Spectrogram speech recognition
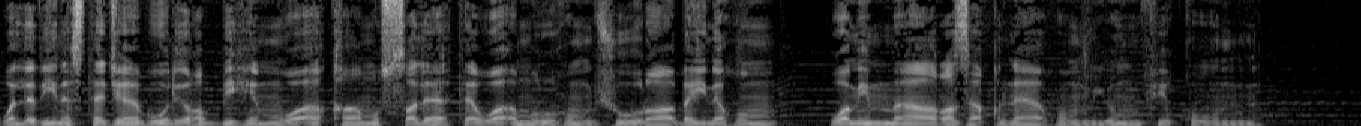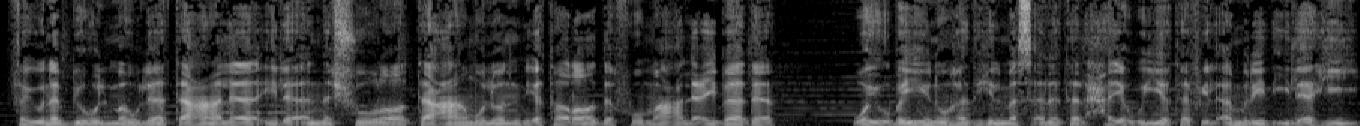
والذين استجابوا لربهم وأقاموا الصلاة وأمرهم شورى بينهم ومما رزقناهم ينفقون. فينبه المولى تعالى إلى أن الشورى تعامل يترادف مع العبادة ويبين هذه المسألة الحيوية في الأمر الإلهي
